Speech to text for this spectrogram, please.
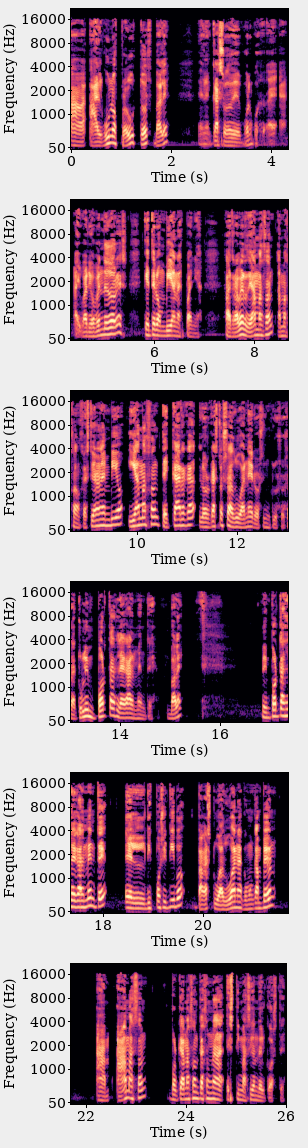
a algunos productos, ¿vale? En el caso de, bueno, pues eh, hay varios vendedores que te lo envían a España. A través de Amazon, Amazon gestiona el envío y Amazon te carga los gastos aduaneros incluso. O sea, tú lo importas legalmente, ¿vale? Lo importas legalmente, el dispositivo, pagas tu aduana como un campeón a, a Amazon porque Amazon te hace una estimación del coste.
